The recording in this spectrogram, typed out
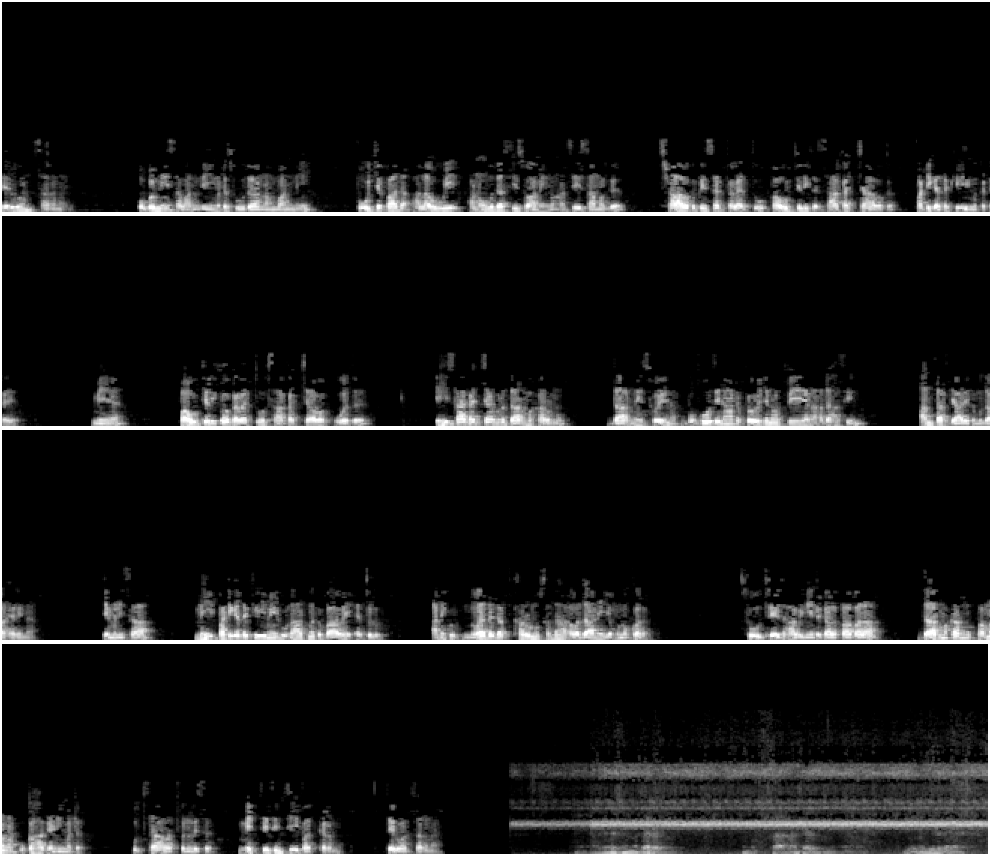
තෙරුවන් සරණයි. ඔබ මේ සවන් දීමට සූදානම් වන්නේ පූජ්‍යපාද අලව්වේ අනෝමදස්සී ස්වාමින් වහන්සේ සමග ශ්‍රාවක පිරිසක් පැවැත් වූ පෞද්ගලික සාකච්ඡාවක පටිගත කිරීමකටය. මෙය පෞද්ගලිකව පැවැත් වූ සාකච්ඡාවක් වුවද එහි සාකච්ඡා වන ධර්ම කරුණු ධර්මයේ සොයන බොහෝ දෙනාට ප්‍රයෝජනවත් වේ යන අදහසින් අන්තර්ජාලයට මුදා හැරෙන. එම නිසා මෙහි පටිගත කිරීමේ ගුණාත්මක භාවය ඇතුළු අනිකුත් නොවැදගත් කරුණු සඳහා අවධානය යොමු නොකර සූත්‍රයට හා විනයට ගලපා බලා ධර්ම කරුණු පමණක් උකහා ගැනීමට උත්සාහවත් වන ලෙස මෙත් සිතින් සිහිපත් කරමු. තෙරුවන් සරණයි.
